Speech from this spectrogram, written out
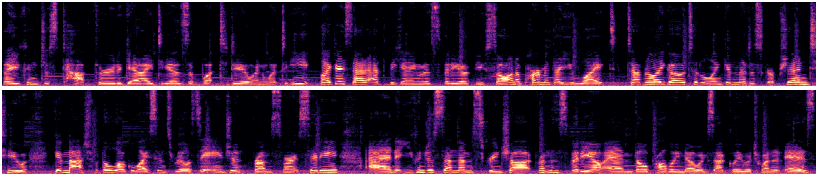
that you can just just tap through to get ideas of what to do and what to eat. Like I said at the beginning of this video, if you saw an apartment that you liked, definitely go to the link in the description to get matched with a local licensed real estate agent from Smart City and you can just send them a screenshot from this video and they'll probably know exactly which one it is.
